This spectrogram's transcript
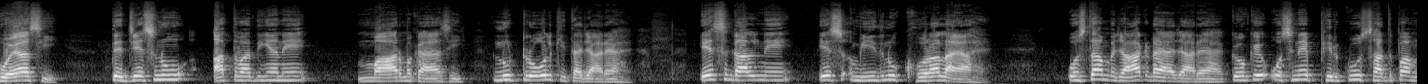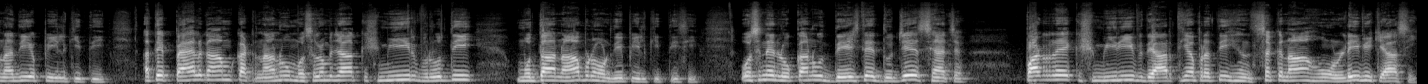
ਹੋਇਆ ਸੀ ਤੇ ਜਿਸ ਨੂੰ ਅੱਤਵਾਦੀਆਂ ਨੇ ਮਾਰ ਮਕਾਇਆ ਸੀ, ਨੂੰ ਟਰੋਲ ਕੀਤਾ ਜਾ ਰਿਹਾ ਹੈ। ਇਸ ਗੱਲ ਨੇ ਇਸ ਉਮੀਦ ਨੂੰ ਖੋਰਾ ਲਾਇਆ ਹੈ। ਉਸ ਦਾ ਮਜ਼ਾਕ ਉਡਾਇਆ ਜਾ ਰਿਹਾ ਹੈ ਕਿਉਂਕਿ ਉਸਨੇ ਫਿਰਕੂ ਸਦਭਾਵਨਾ ਦੀ ਅਪੀਲ ਕੀਤੀ ਅਤੇ ਪਹਿਲਗਾਮ ਘਟਨਾ ਨੂੰ ਮੁਸਲਮ ਜਾਂ ਕਸ਼ਮੀਰ ਵਿਰੋਧੀ ਮੁੱਦਾ ਨਾ ਬਣਾਉਣ ਦੀ ਅਪੀਲ ਕੀਤੀ ਸੀ। ਉਸਨੇ ਲੋਕਾਂ ਨੂੰ ਦੇਸ਼ ਦੇ ਦੂਜੇ ਹਿੱਸਿਆਂ 'ਚ ਪੜ ਰਹੇ ਕਸ਼ਮੀਰੀ ਵਿਦਿਆਰਥੀਆਂ ਪ੍ਰਤੀ ਹਿੰਸਕ ਨਾ ਹੋਣ ਲਈ ਵੀ ਕਿਹਾ ਸੀ।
